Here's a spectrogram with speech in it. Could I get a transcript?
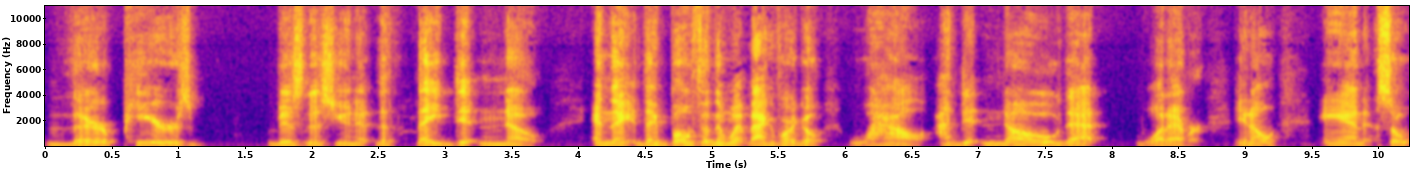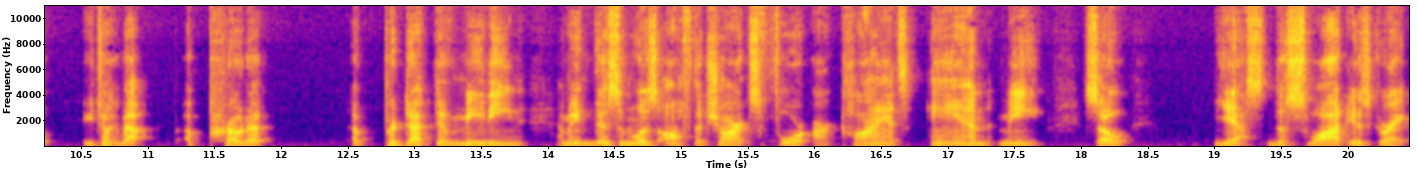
their peers' business unit that they didn't know. And they they both of them went back and forth and go, wow, I didn't know that whatever, you know? And so you talk about a product, a productive meeting. I mean, this one was off the charts for our clients and me. So, yes, the SWOT is great.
